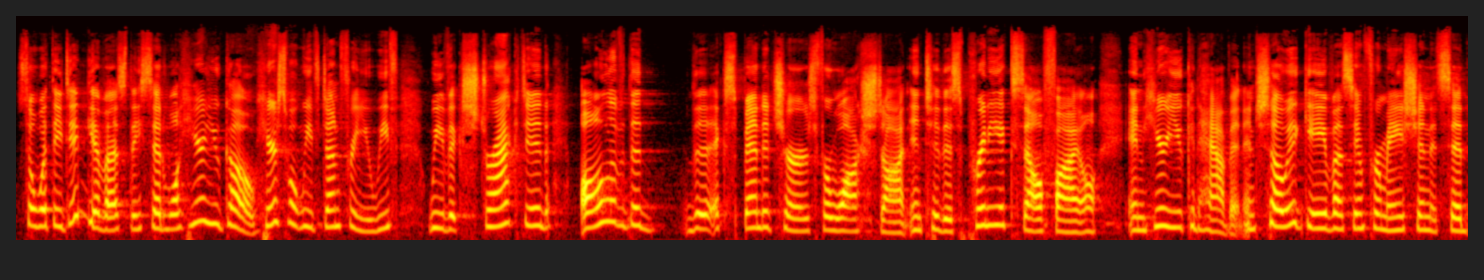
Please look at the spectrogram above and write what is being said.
So what they did give us, they said, "Well, here you go. Here's what we've done for you. We've we've extracted all of the the expenditures for WashDOT into this pretty Excel file, and here you can have it. And so it gave us information. It said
